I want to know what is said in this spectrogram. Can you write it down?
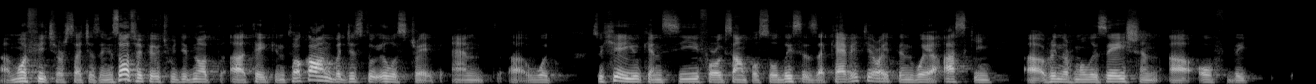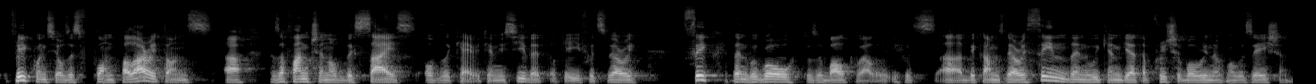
uh, more features such as anisotropy, which we did not uh, take into account, but just to illustrate. And uh, what, so here you can see, for example, so this is a cavity, right? And we're asking renormalization of the frequency of these phonon polaritons uh, as a function of the size of the cavity. And you see that, okay, if it's very thick, then we go to the bulk value. If it uh, becomes very thin, then we can get appreciable renormalization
